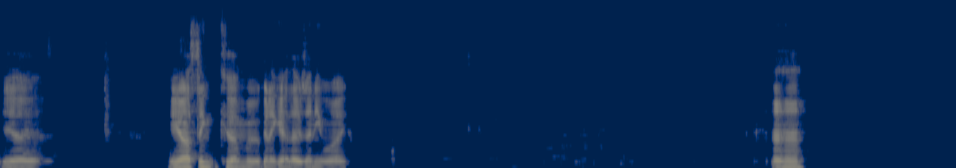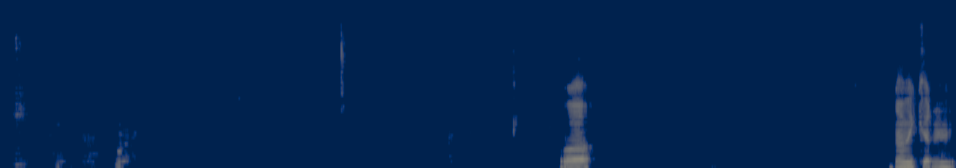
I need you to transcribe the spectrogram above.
Yeah. Yeah, I think um, we were gonna get those anyway. Uh huh. What? No, we couldn't.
